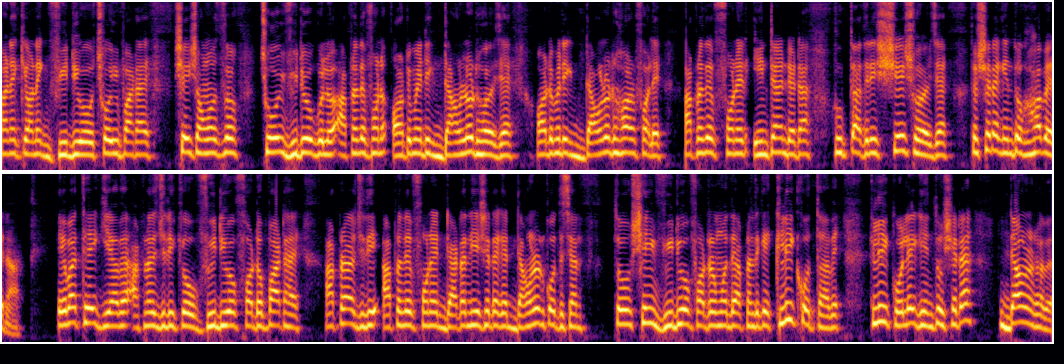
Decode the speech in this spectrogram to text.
অনেকে অনেক ভিডিও ছবি পাঠায়। সেই সমস্ত ছবি ভিডিওগুলো আপনাদের ফোনে অটোমেটিক ডাউনলোড হয়ে যায়। অটোমেটিক ডাউনলোড হওয়ার ফলে আপনাদের ফোনের ইন্টারনেট ডেটা খুব তাড়াতাড়ি শেষ হয়ে যায়। তো সেটা কিন্তু হবে না। এবার থেকে কী হবে? আপনাদের যদি কেউ ভিডিও ফটো পাঠায়, আপনারা যদি আপনাদের ফোনের ডাটা দিয়ে সেটাকে ডাউনলোড করতে চান, তো সেই ভিডিও ফটোর মধ্যে আপনাদেরকে ক্লিক করতে হবে। ক্লিক করলে কিন্তু সেটা ডাউনলোড হবে।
